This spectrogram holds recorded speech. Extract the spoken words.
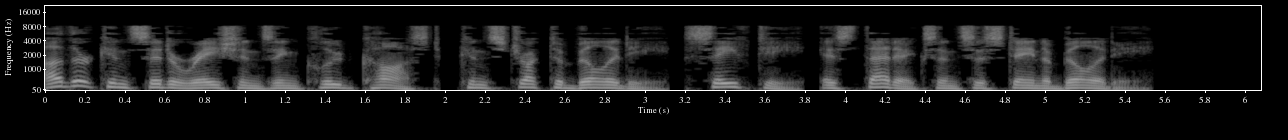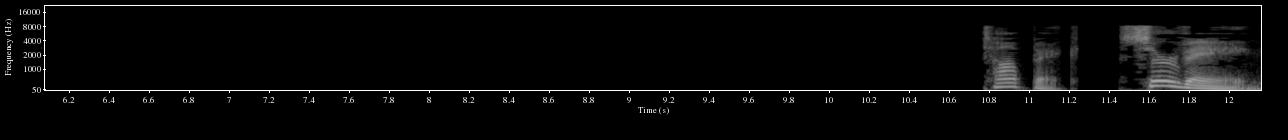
Other considerations include cost, constructability, safety, aesthetics and sustainability. Surveying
